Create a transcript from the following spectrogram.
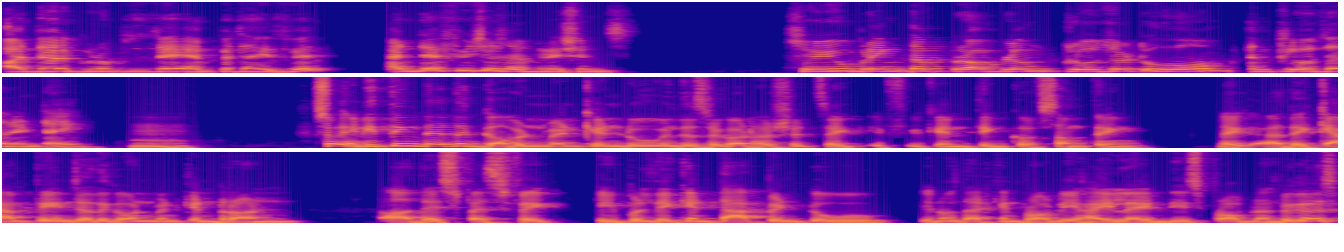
other groups they empathize with, and their future generations. So you bring the problem closer to home and closer in time. Hmm. So anything that the government can do in this regard, Harshit, like if you can think of something like are there campaigns that the government can run? Are there specific people they can tap into, you know, that can probably highlight these problems? Because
